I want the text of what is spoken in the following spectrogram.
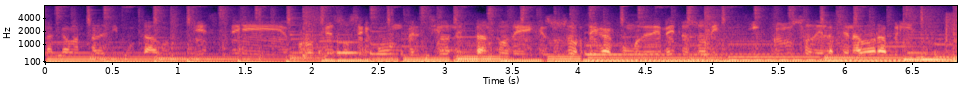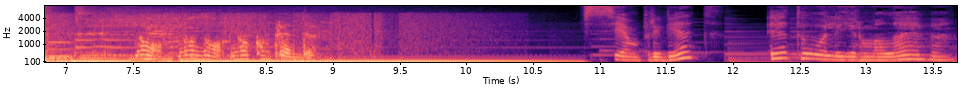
la Cámara de Diputados. Este proceso, según versiones tanto de Jesús Ortega como de Demetrio Sodi, incluso de la senadora Briz. No, no, no, no comprendo. Всем привет! Это Оля Ермолаева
